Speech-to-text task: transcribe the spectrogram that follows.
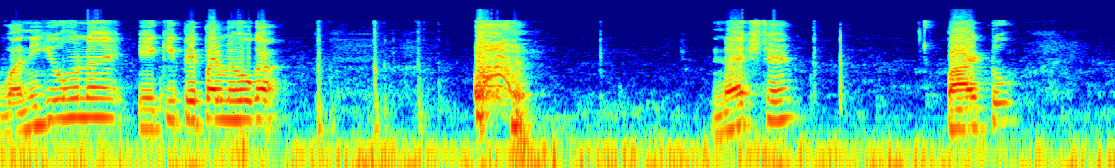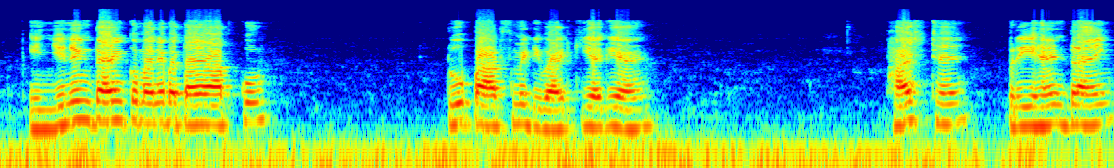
वन ही होना है, एक ही पेपर में होगा। नेक्स्ट है पार्ट टू इंजीनियरिंग ड्राइंग को मैंने बताया आपको। टू पार्ट्स में डिवाइड किया गया है। फ़र्स्ट है प्री हैंड ड्राइंग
